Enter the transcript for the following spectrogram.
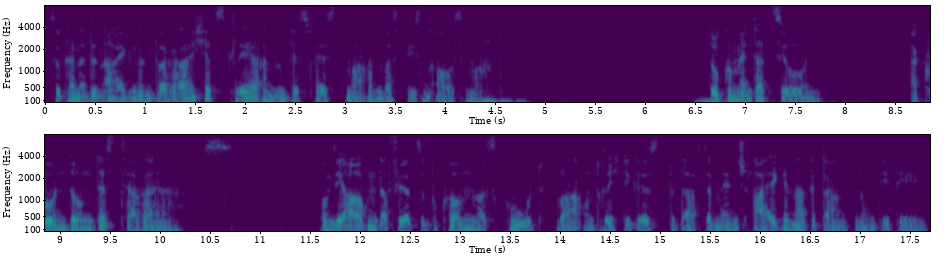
So kann er den eigenen Bereich jetzt klären und es festmachen, was diesen ausmacht. Dokumentation Erkundung des Terrains Um die Augen dafür zu bekommen, was gut, wahr und richtig ist, bedarf der Mensch eigener Gedanken und Ideen.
